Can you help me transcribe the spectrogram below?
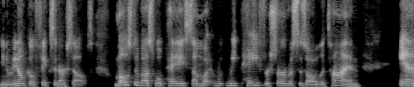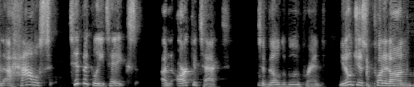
You know, we don't go fix it ourselves. Most of us will pay somebody, we pay for services all the time. And a house typically takes an architect to build the blueprint. You don't just put it on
